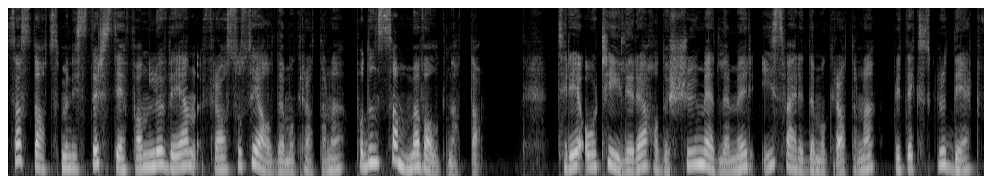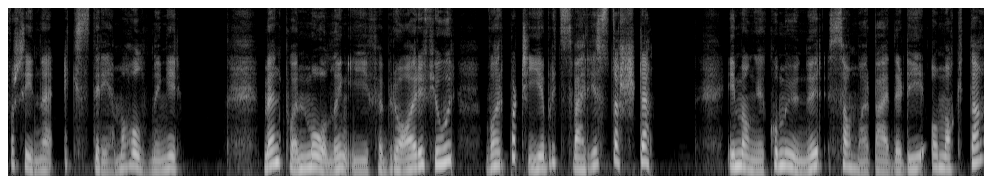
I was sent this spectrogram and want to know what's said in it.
Sa statsminister Stefan Löfven fra Sosialdemokraterne på den samme valgnatta. Tre år tidligere hadde sju medlemmer i Sverigedemokraterna blitt ekskludert for sine ekstreme holdninger. Men på en måling i februar i fjor var partiet blitt Sveriges største. I mange kommuner samarbeider de om makta.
